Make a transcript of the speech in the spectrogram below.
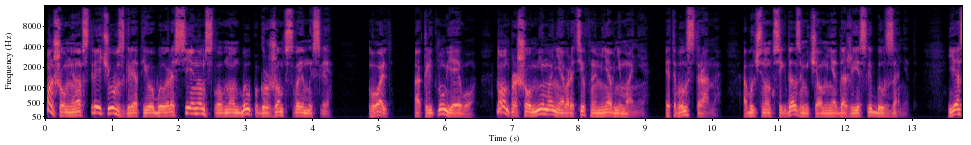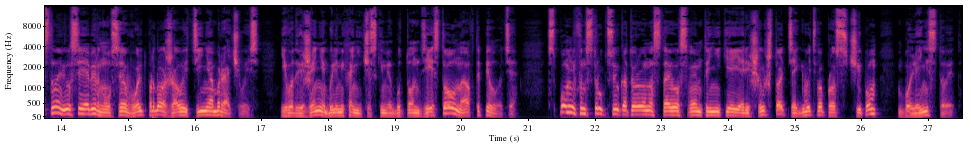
Он шел мне навстречу, взгляд его был рассеянным, словно он был погружен в свои мысли. «Вольт!» — окликнул я его, но он прошел мимо, не обратив на меня внимания. Это было странно. Обычно он всегда замечал меня, даже если был занят. Я остановился и обернулся, Вольт продолжал идти, не оборачиваясь. Его движения были механическими, будто он действовал на автопилоте. Вспомнив инструкцию, которую он оставил в своем тайнике, я решил, что оттягивать вопрос с чипом более не стоит.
